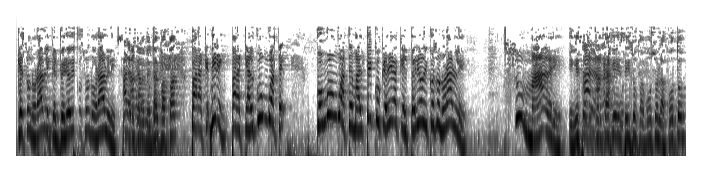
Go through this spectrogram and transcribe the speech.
que es honorable, que el periódico es honorable. A la metió papá. Para que, miren, para que algún guate, con un guatemalteco que diga que el periódico es honorable, su madre. En ese A reportaje se hizo famoso la foto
